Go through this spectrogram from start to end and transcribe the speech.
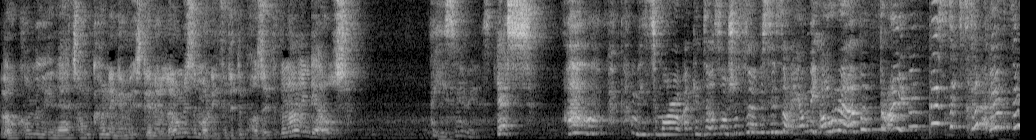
local millionaire Tom Cunningham, is going to loan us the money for the deposit for the Nightingales. Are you serious? Yes. can tell social services I am the owner of a thriving business and I'm so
